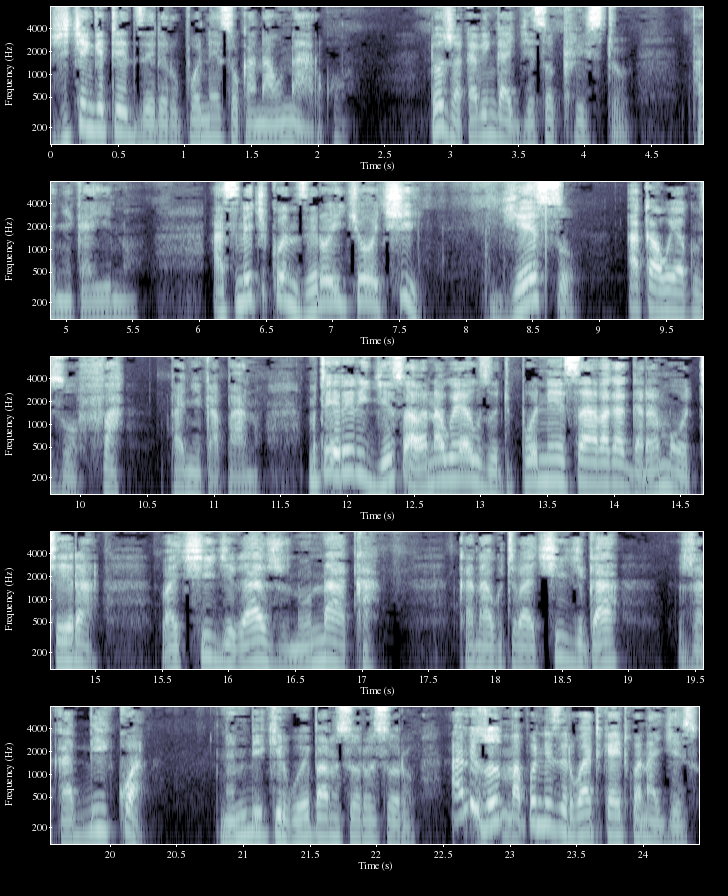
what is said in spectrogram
Zvichengetedzere ruponeso kana unarwo. Ndozvakavinga jesu kristu panyika ino. Asi nechikonzero ichochi jesu akauya kuzofa panyika pano. Muteereri jesu havana kuuya kuzotiponesa vakagara muhotera vachidya zvinonaka kana kuti vachidya zvakabikwa nemubikirwo wepamusorosoro. Handizvo maponeserwo atikaitwa najesu.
